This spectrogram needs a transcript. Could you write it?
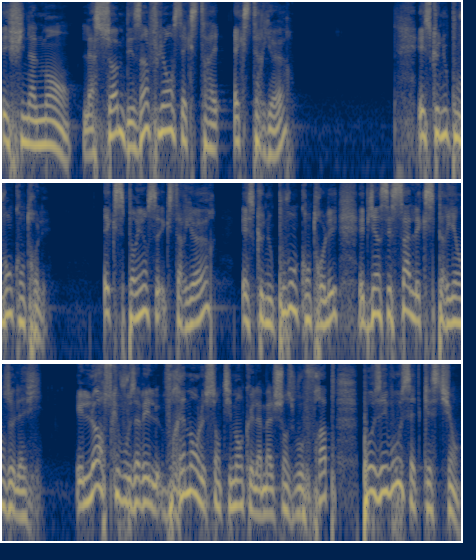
est finalement la somme des influences extérieures et ce que nous pouvons contrôler. Expérience extérieure est ce que nous pouvons contrôler, eh bien c'est ça l'expérience de la vie. Et lorsque vous avez vraiment le sentiment que la malchance vous frappe, posez-vous cette question.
